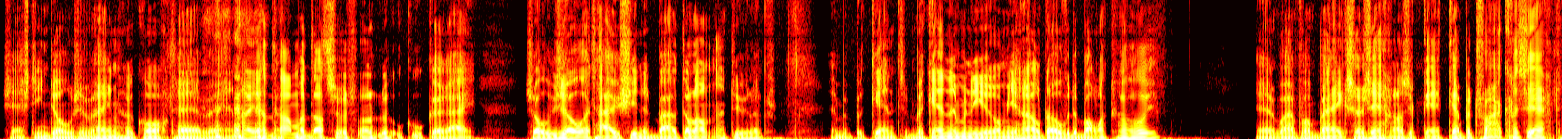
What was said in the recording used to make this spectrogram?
16 dozen wijn gekocht hebben. En nou ja, allemaal dat soort van lulkoekerij. Sowieso het huisje in het buitenland natuurlijk. Een bekend, bekende manier om je geld over de balk te gooien. Waar- waarbij ik zou zeggen, als ik, ik heb het vaak gezegd.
